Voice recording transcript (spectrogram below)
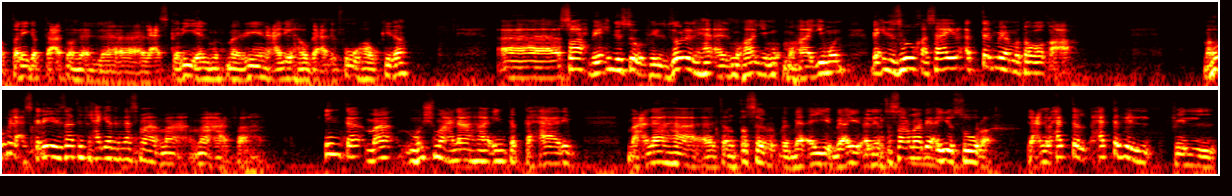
الطريقة بتاعتهم ال- العسكرية المتمرين عليها وبيعرفوها وكده. آه صح بيحدثوا في الزول المهاجم مهاجم بيحدثوا خسائر أكثر من المتوقعة. ما هو في العسكرية ذاتها في حاجات الناس ما ما ما عارفاها. أنت ما مش معناها أنت بتحارب معناها تنتصر باي باي الانتصار ما بأي صورة. يعني حتى حتى في ال... في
